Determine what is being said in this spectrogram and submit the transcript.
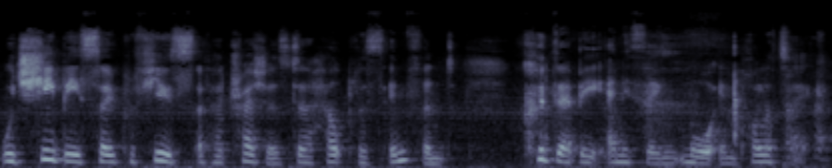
Would she be so profuse of her treasures to the helpless infant? Could there be anything more impolitic?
